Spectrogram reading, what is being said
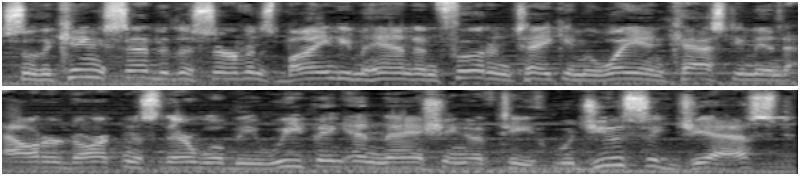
So the king said to the servants, Bind him hand and foot and take him away and cast him into outer darkness. There will be weeping and gnashing of teeth. Would you suggest,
